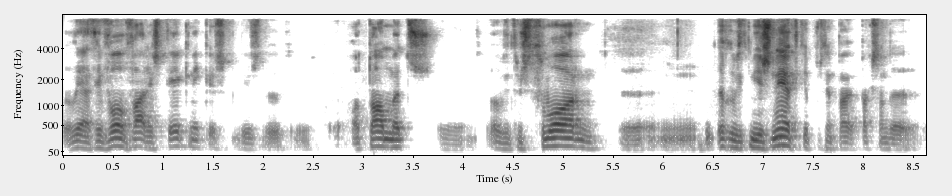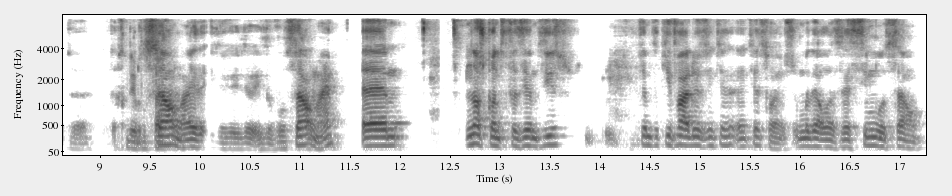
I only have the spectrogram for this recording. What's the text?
aliás, envolve várias técnicas, desde autómatos, algoritmos de swarm, algoritmia genética, por exemplo, para, a questão da, da, da reprodução é? e, da, da evolução, não é? Nós, quando fazemos isso, temos aqui várias intenções. Uma delas é a simulação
